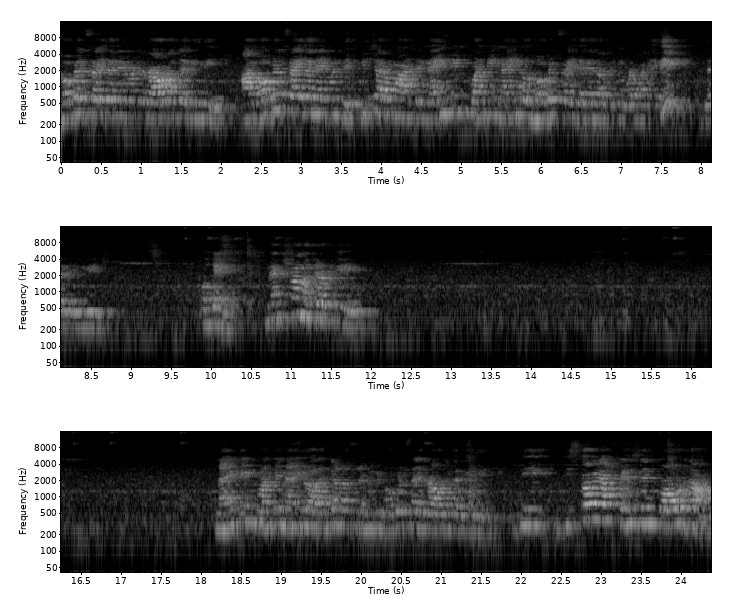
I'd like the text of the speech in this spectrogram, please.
నోబెల్ ప్రైజ్ అనేటువంటిది రావడం జరిగింది. ఆ నోబెల్ ప్రైజ్ అనేటువంటిది ఎప్పుడు ఇచ్చారమ్మా అంటే నైన్టీన్ ట్వంటీ నైన్లో నోబెల్ ప్రైజ్ అనేది అతనికి ఇవ్వడం అనేది జరిగింది. ఓకే నెక్స్ట్ వన్ వచ్చేటప్పటికి నైన్టీన్ ట్వంటీ నైన్లో అలెగ్జాండర్ ఫ్లెమింగ్ నోబెల్ ప్రైజ్ రావడం జరిగింది. The discovery of penicillin powder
